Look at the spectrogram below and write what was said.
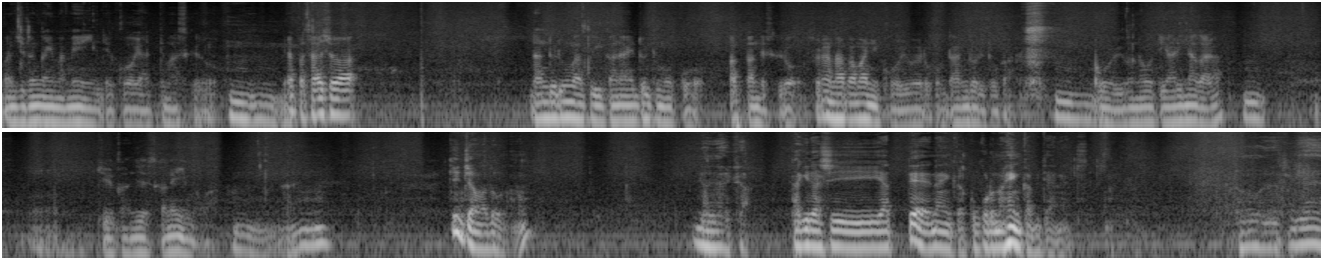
まあ、自分が今メインでこうやってますけどうんやっぱ最初は段取りうまくいかない時もこうあったんですけどそれは仲間にこういろいろこう段取りとかこういろんなことやりながら、うんっていう感じですかね今は。金ちゃんはどうなの？何々さ炊き出しやって何か心の変化みたいなやつ。そうですね。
